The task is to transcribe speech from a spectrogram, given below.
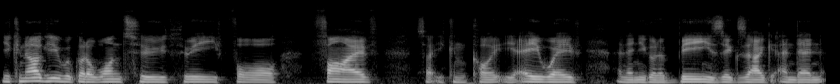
You can argue we've got a one, two, three, four, five. So you can call it your A wave, and then you've got a B zigzag, and then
